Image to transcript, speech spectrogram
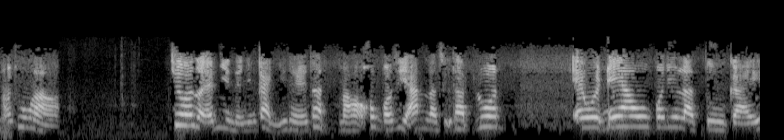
nói chung là chưa bao giờ em nhìn thấy những cảnh như thế thật mà họ không có gì ăn là sự thật luôn. Em ơi đeo coi như là từ cái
